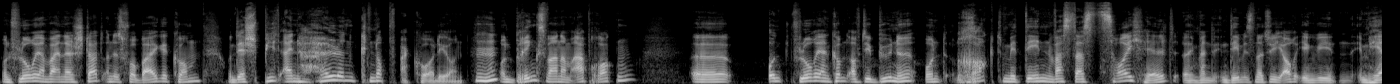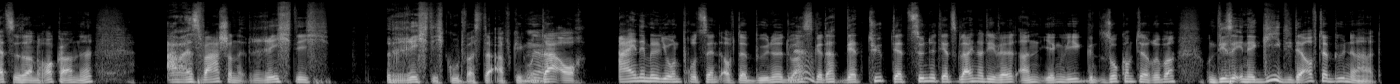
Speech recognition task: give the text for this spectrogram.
Und Florian war in der Stadt und ist vorbeigekommen und der spielt ein Höllenknopfakkordeon. Und Brinks waren am Abrocken. Und Florian kommt auf die Bühne und rockt mit denen, was das Zeug hält. Ich meine, in dem ist natürlich auch irgendwie, im Herz ist er ein Rocker, ne? Aber es war schon richtig, richtig gut, was da abging. Ja. Und da auch eine Million Prozent auf der Bühne. Du Ja. hast gedacht, der Typ, der zündet jetzt gleich noch die Welt an, irgendwie. So kommt der rüber. Und diese Energie, die der auf der Bühne hat,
